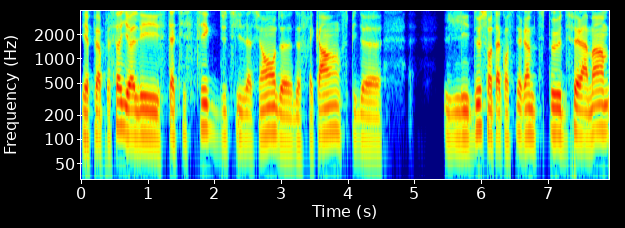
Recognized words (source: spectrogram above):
Et puis après ça, il y a les statistiques d'utilisation, de, fréquence, puis de... Les deux sont à considérer un petit peu différemment.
